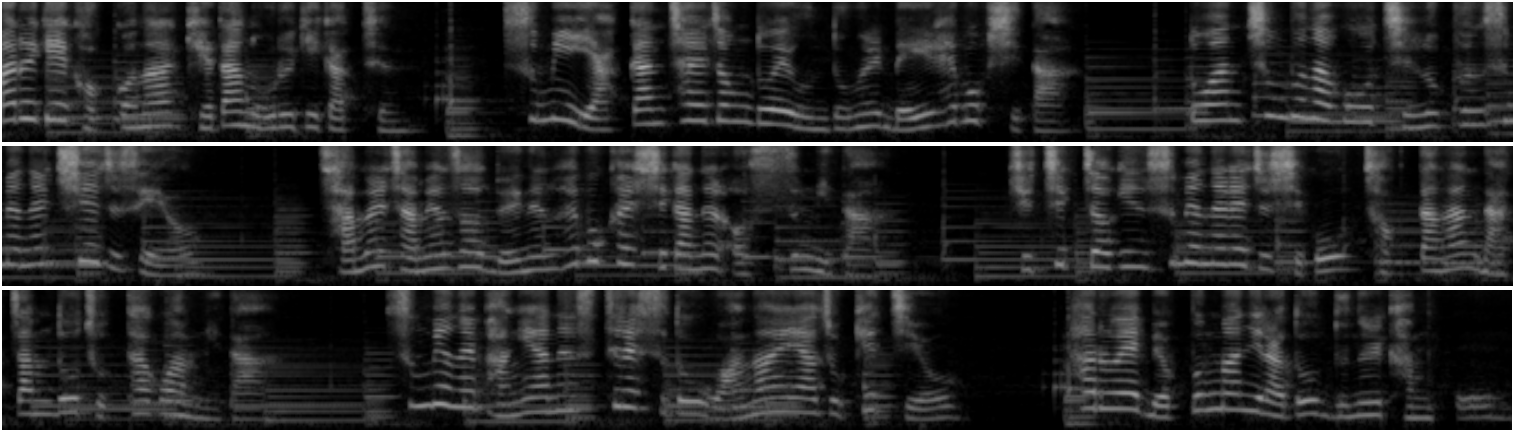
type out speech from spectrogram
빠르게 걷거나 계단 오르기 같은 숨이 약간 찰 정도의 운동을 매일 해봅시다. 또한 충분하고 질 높은 수면을 취해주세요. 잠을 자면서 뇌는 회복할 시간을 얻습니다. 규칙적인 수면을 해주시고 적당한 낮잠도 좋다고 합니다. 숙면을 방해하는 스트레스도 완화해야 좋겠지요. 하루에 몇 분만이라도 눈을 감고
